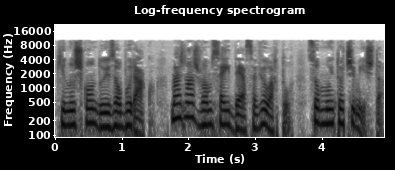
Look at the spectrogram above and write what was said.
que nos conduz ao buraco. Mas nós vamos sair dessa, viu, Arthur? Sou muito otimista.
